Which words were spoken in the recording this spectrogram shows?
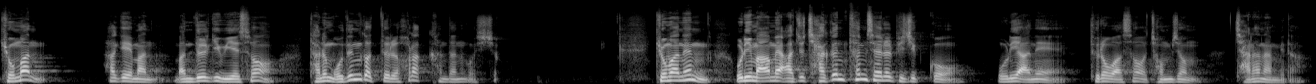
교만하게만 만들기 위해서 다른 모든 것들을 허락한다는 것이죠. 교만은 우리 마음에 아주 작은 틈새를 비집고 우리 안에 들어와서 점점 자라납니다.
